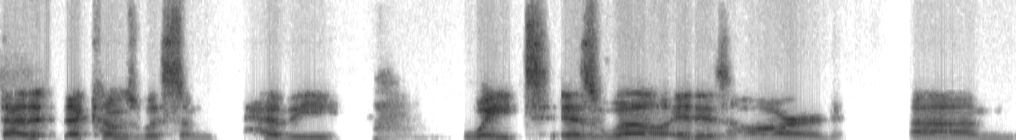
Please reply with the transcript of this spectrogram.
that, that comes with some heavy weight as well. It is hard um,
